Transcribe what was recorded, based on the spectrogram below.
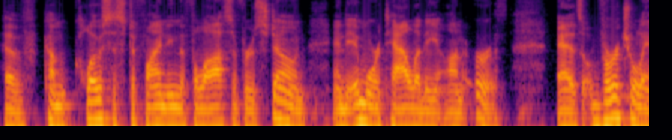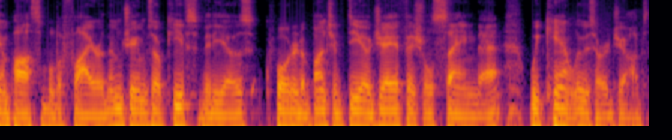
have come closest to finding the philosopher's stone and immortality on earth. And it's virtually impossible to fire them. James O'Keefe's videos quoted a bunch of DOJ officials saying that. We can't lose our jobs.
